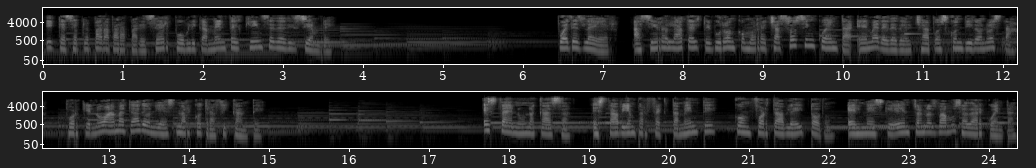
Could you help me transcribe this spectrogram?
y que se prepara para aparecer públicamente el 15 de diciembre. Puedes leer, así relata el tiburón como rechazó 50 MDD del Chapo. Escondido no está porque no ha matado ni es narcotraficante. Está en una casa, está bien perfectamente, confortable y todo. El mes que entra nos vamos a dar cuenta.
